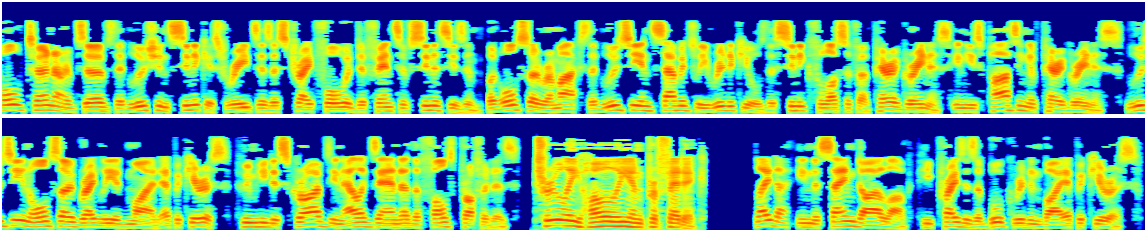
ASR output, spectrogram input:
Paul Turner observes that Lucian's Cynicus reads as a straightforward defense of cynicism, but also remarks that Lucian savagely ridicules the Cynic philosopher Peregrinus in his Passing of Peregrinus. Lucian also greatly admired Epicurus, whom he describes in Alexander the False Prophet as truly holy and prophetic. Later, in the same dialogue, he praises a book written by Epicurus,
